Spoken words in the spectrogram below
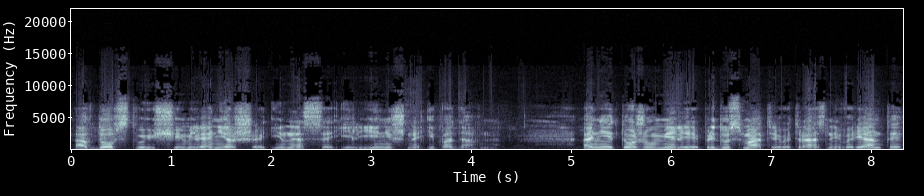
а вдовствующая миллионерша Инесса Ильинична и подавно. Они тоже умели предусматривать разные варианты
